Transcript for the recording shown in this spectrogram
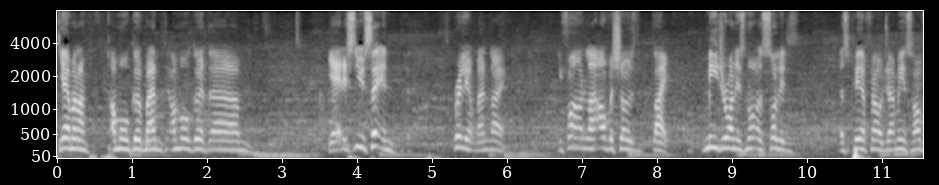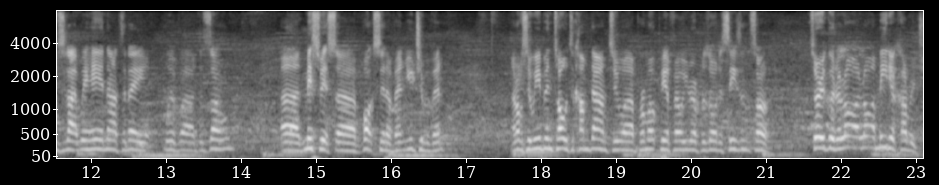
Yeah, man, I'm, I'm all good, man. I'm all good. Um, yeah, this new setting, brilliant, man. Like you find like other shows, like Media Run is not as solid as PFL. Do you know what I mean? So obviously, like we're here now today with uh, the DAZN uh, Misfits uh, boxing event, YouTube event, and obviously we've been told to come down to uh, promote PFL Europe as well this season. So it's very good. A lot, a lot of media coverage,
